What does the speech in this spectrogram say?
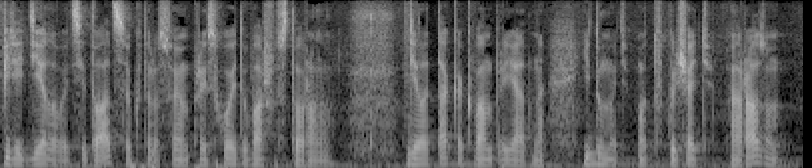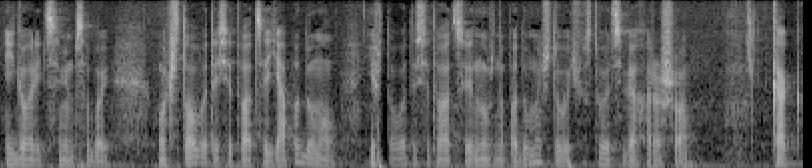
переделывать ситуацию, которая с вами происходит, в вашу сторону, делать так, как вам приятно, и думать, вот включать а, разум и говорить самим собой, вот что в этой ситуации я подумал, и что в этой ситуации нужно подумать, чтобы чувствовать себя хорошо. Как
